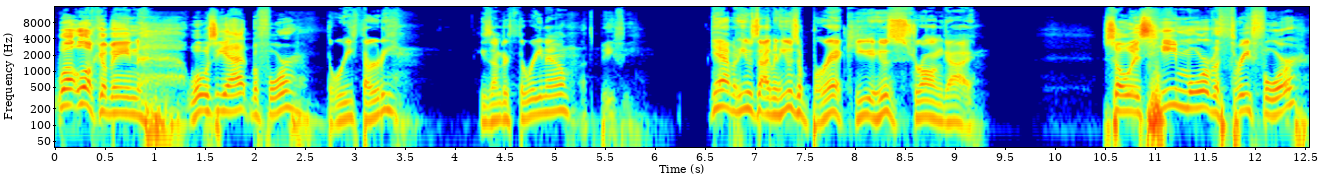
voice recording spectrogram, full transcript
Well, look, I mean, what was he at before? 330. He's under three now. That's beefy. Yeah, but he was. I mean, he was a brick. He he was a strong guy. So is he more of a three four?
